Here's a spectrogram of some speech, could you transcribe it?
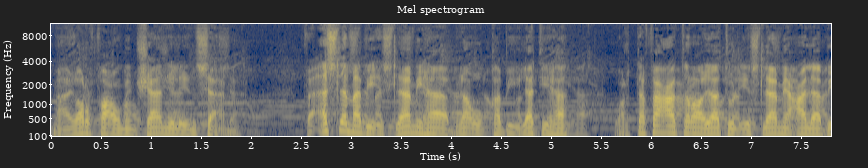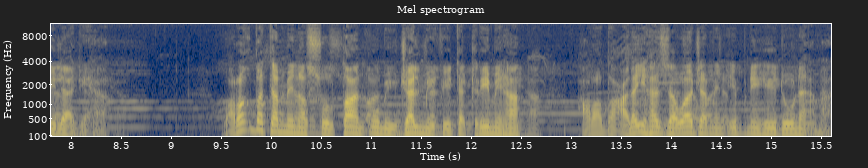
ما يرفع من شأن الإنسان فأسلم بإسلامها أبناء قبيلتها وارتفعت رايات الإسلام على بلادها. ورغبة من السلطان أومي جلمي في تكريمها عرض عليها الزواج من ابنه دونامة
